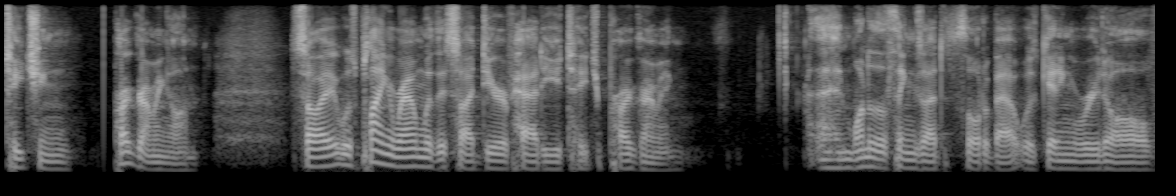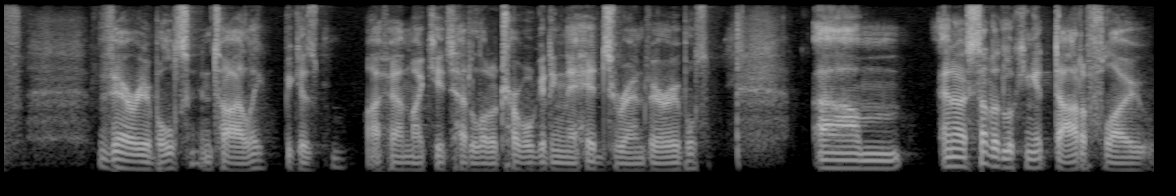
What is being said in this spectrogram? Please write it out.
teaching programming on. So I was playing around with this idea of how do you teach programming. And one of the things I'd thought about was getting rid of variables entirely because I found my kids had a lot of trouble getting their heads around variables. Um, and I started looking at data flow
